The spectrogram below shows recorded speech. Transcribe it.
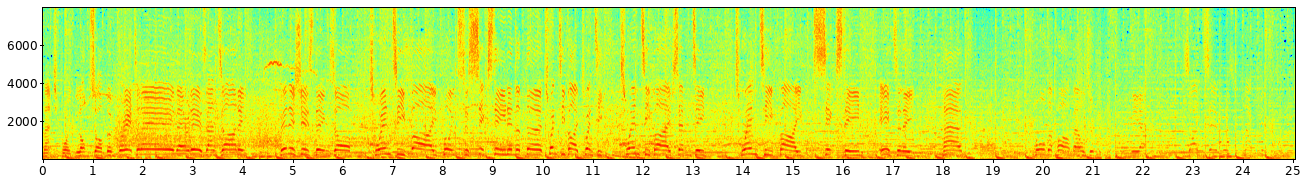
match point, lots of them for Italy. There it is, Anzani finishes things off. 25 points to 16 in the third, 25-20, 25-17. 25-16. Italy have pulled apart Belgium here. Zaytsev was magnificent.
